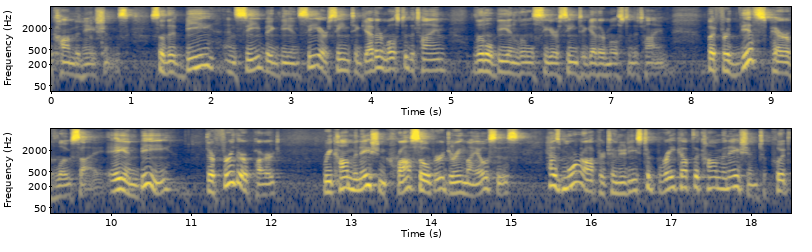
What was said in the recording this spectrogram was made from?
combinations so that B and C, big B and C, are seen together most of the time, little b and little c are seen together most of the time. But for this pair of loci, A and B, they're further apart. Recombination crossover during meiosis has more opportunities to break up the combination, to put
